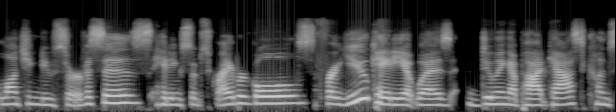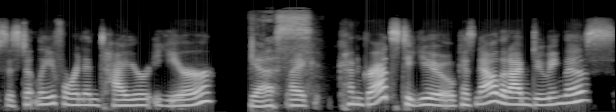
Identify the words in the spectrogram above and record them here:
launching new services, hitting subscriber goals. For you, Katie, it was doing a podcast consistently for an entire year. Yes. Like, congrats to you. Cause now that I'm doing this,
